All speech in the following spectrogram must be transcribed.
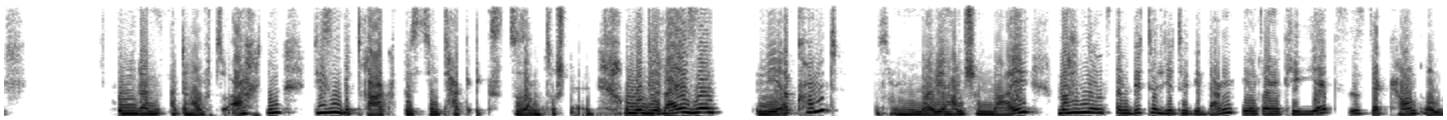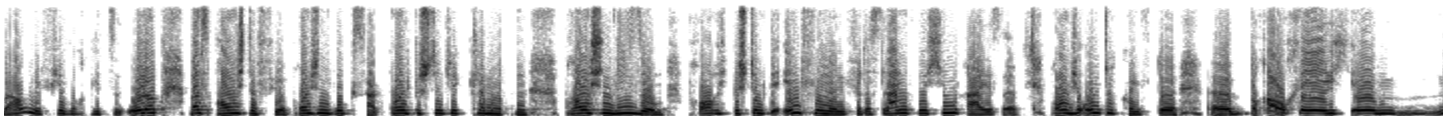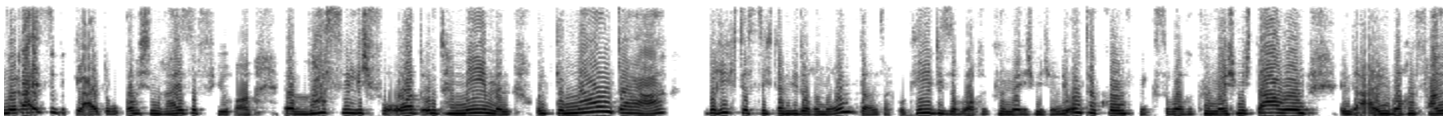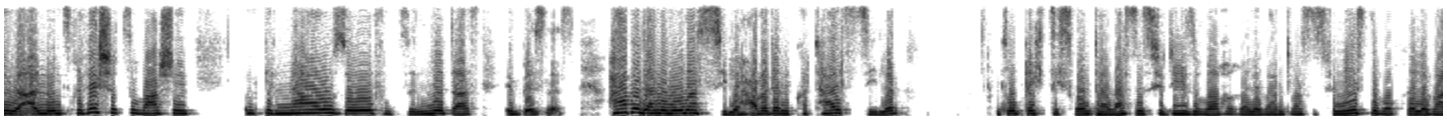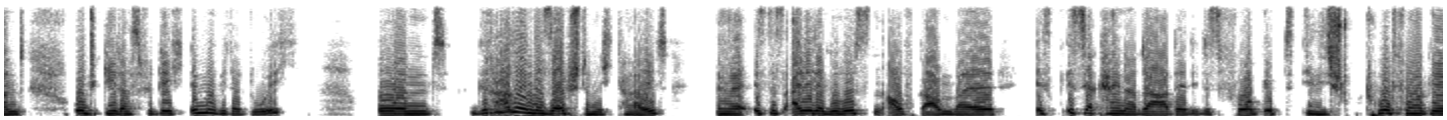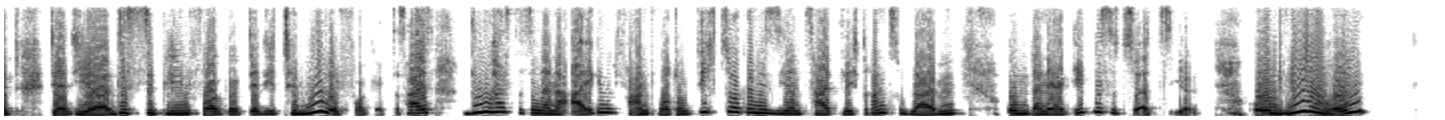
um dann darauf zu achten, diesen Betrag bis zum Tag X zusammenzustellen. Und wenn die Reise näher kommt, sagen wir mal, wir haben schon Mai, machen wir uns dann detaillierte Gedanken und sagen, okay, jetzt ist der Countdown down, in vier Wochen geht's in Urlaub. Was brauche ich dafür? Brauche ich einen Rucksack? Brauche ich bestimmte Klamotten? Brauche ich ein Visum? Brauche ich bestimmte Impfungen für das Land, wo ich hinreise? Brauche ich Unterkünfte? Äh, brauche ich ähm, eine Reisebegleitung? Brauche ich einen Reiseführer? Äh, was will ich vor Ort unternehmen? Und genau da bricht es sich dann wiederum runter und sagt, okay, diese Woche kümmere ich mich um die Unterkunft, nächste Woche kümmere ich mich darum, in der einen Woche fangen wir an, unsere Wäsche zu waschen. Und genau so funktioniert das im Business. Habe deine Monatsziele, habe deine Quartalsziele. Und so bricht sich's runter. Was ist für diese Woche relevant? Was ist für nächste Woche relevant? Und geh das für dich immer wieder durch. Und gerade in der Selbstständigkeit äh, ist es eine der größten Aufgaben, weil es ist ja keiner da, der dir das vorgibt, die die Struktur vorgibt, der dir Disziplin vorgibt, der dir Termine vorgibt. Das heißt, du hast es in deiner eigenen Verantwortung, dich zu organisieren, zeitlich dran zu bleiben, um deine Ergebnisse zu erzielen. Und wiederum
